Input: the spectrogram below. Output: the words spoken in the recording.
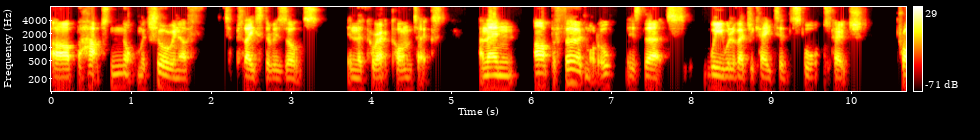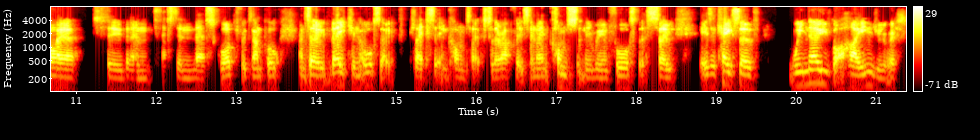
are perhaps not mature enough to place the results in the correct context. And then our preferred model is that we will have educated the sports coach prior to them testing their squad, for example. And so they can also place it in context to their athletes and then constantly reinforce this. So it's a case of we know you've got a high injury risk,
